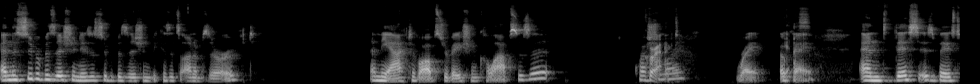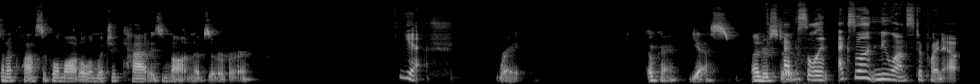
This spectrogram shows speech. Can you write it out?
And the superposition is a superposition because it's unobserved. And the act of observation collapses it? Question Correct. mark? Right. Okay. Yes. And this is based on a classical model in which a cat is not an observer. Yes. Right. Okay. Yes. Understood. Excellent, excellent nuance to point out.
